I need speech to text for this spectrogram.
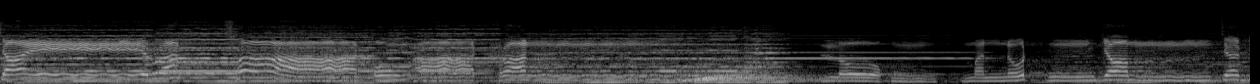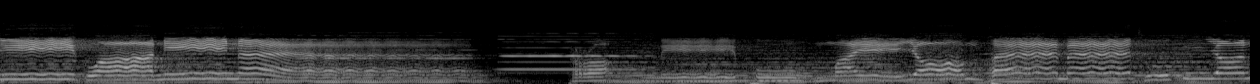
ใจรักชาติองอาจครัน โลกมนุษย์ย่อมจะดีกว่านี้แน่ เพราะมีผู้ไม่ยอมแพ้แม้ถูกยัน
